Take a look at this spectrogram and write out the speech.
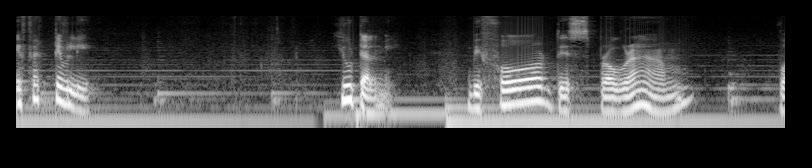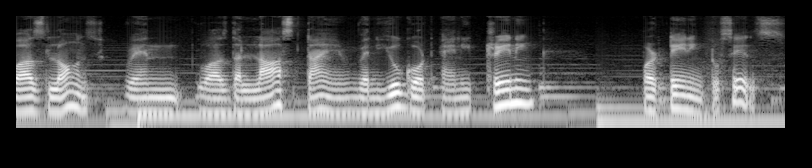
effectively you tell me, before this program was launched when was the last time when you got any training pertaining to sales?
